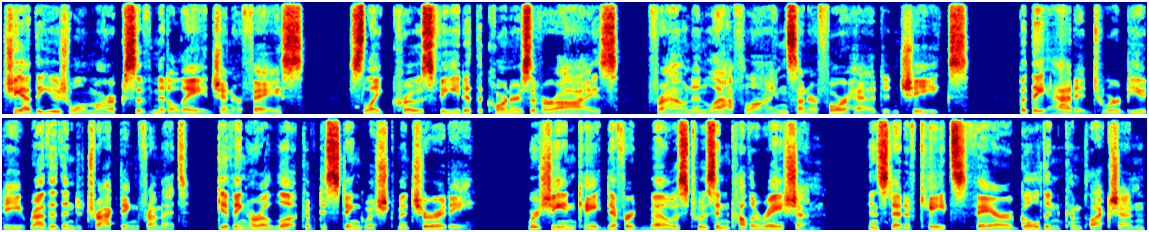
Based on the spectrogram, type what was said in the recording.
She had the usual marks of middle age in her face slight crow's feet at the corners of her eyes, frown and laugh lines on her forehead and cheeks, but they added to her beauty rather than detracting from it, giving her a look of distinguished maturity. Where she and Kate differed most was in coloration. Instead of Kate's fair, golden complexion,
